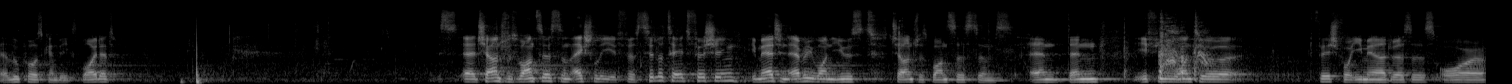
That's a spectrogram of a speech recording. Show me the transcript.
uh, loopholes can be exploited. Uh, challenge response systems actually facilitate phishing. Imagine everyone used challenge response systems, and then if you want to fish for email addresses or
